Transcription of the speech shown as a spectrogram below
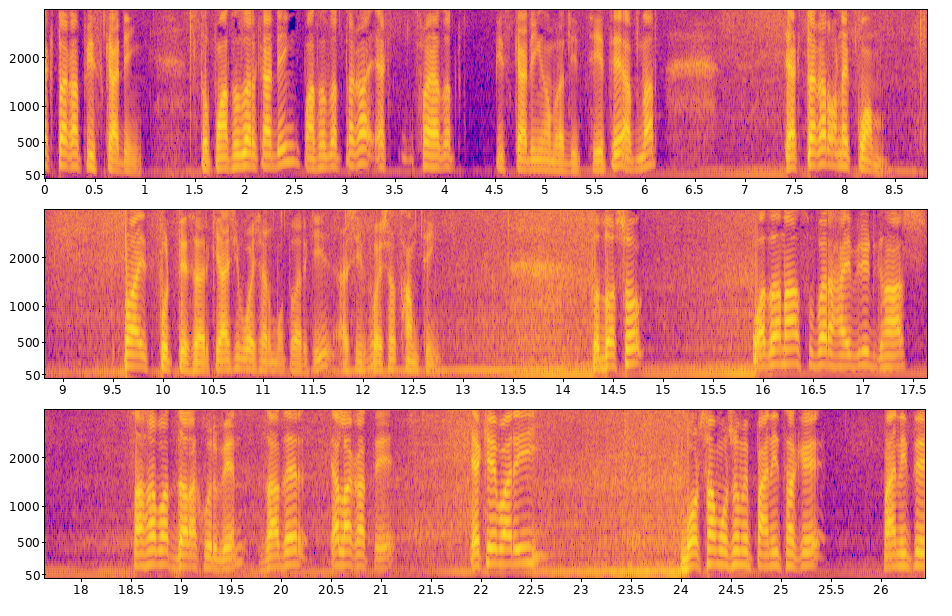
এক টাকা পিস কাটিং তো পাঁচ হাজার কাটিং পাঁচ হাজার টাকা, এক, ছয় হাজার পিস কাটিং আমরা দিচ্ছি। এতে আপনার এক টাকার অনেক কম প্রাইস পড়তেছে আর কি, আশি পয়সার মতো আর কি, আশি পয়সা সামথিং তো দর্শক, অজানা সুপার হাইব্রিড ঘাস চাষাবাদ যারা করবেন, যাদের এলাকাতে একেবারেই বর্ষা মৌসুমে পানি থাকে, পানিতে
